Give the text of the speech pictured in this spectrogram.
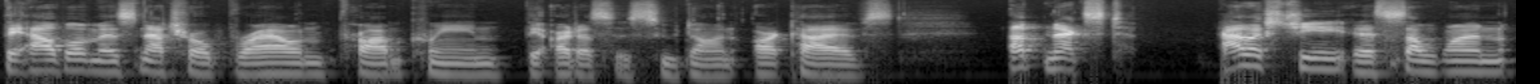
The album is Natural Brown, Prom Queen. The artist is Sudan Archives. Up next, Alex G is someone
